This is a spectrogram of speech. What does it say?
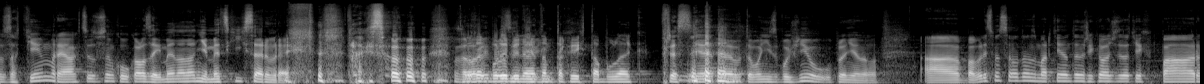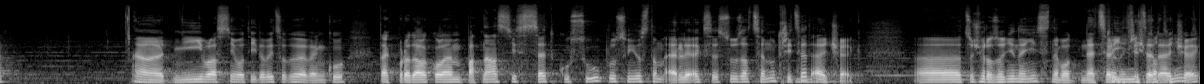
e, zatím reakce, co jsem koukal, zejména na německých serverech, tak jsou No, velmi tak bude by ne, tam takových tabulek. Přesně, to, to oni zbožňují úplně. No. A bavili jsme se o tom s Martinem, ten říkal, že za těch pár eh, dní vlastně od té doby, co to je venku, tak prodal kolem 1500 kusů plus minus tam early accessu za cenu 30 Eček. Eh, což rozhodně není, nebo necelých není 30 špatný, Eček.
